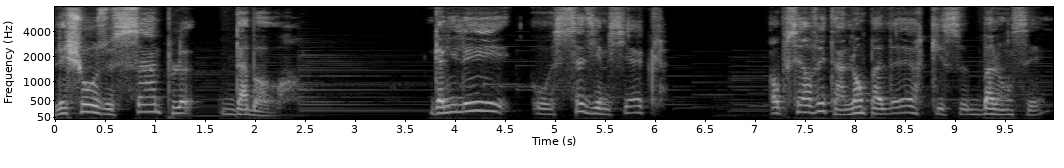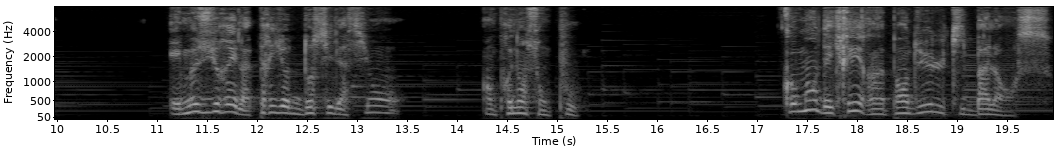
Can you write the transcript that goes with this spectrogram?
Les choses simples d'abord. Galilée, au XVIe siècle, observait un lampadaire qui se balançait et mesurait la période d'oscillation en prenant son pouls. Comment décrire un pendule qui balance?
